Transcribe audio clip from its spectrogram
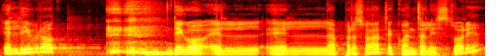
el libro digo, el, la persona te cuenta la historia.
